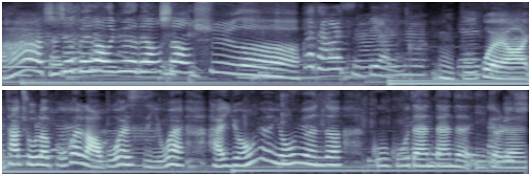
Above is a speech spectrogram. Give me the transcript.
啊！直接飞到了月亮上去了。那他会死掉吗？嗯，不会啊。他除了不会老、不会死以外，还永远、永远的孤孤单单的一个人，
